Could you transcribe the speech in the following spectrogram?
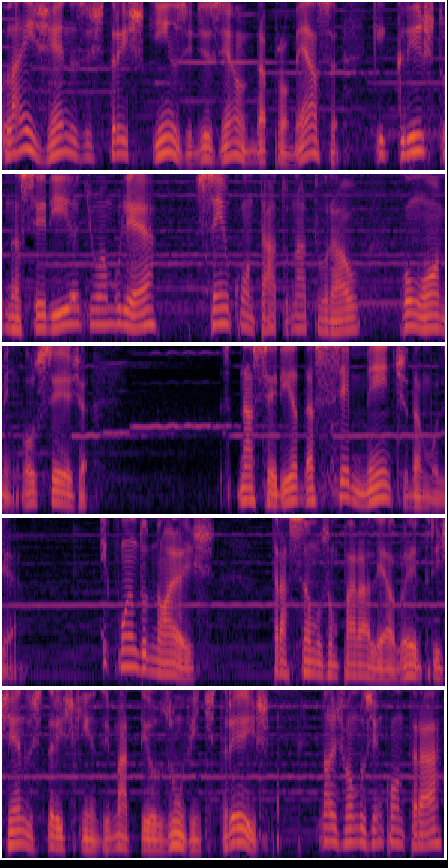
lá em Gênesis 3,15, dizendo da promessa que Cristo nasceria de uma mulher sem o contato natural com o homem, ou seja, nasceria da semente da mulher. E quando nós traçamos um paralelo entre Gênesis 3,15 e Mateus 1,23, nós vamos encontrar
